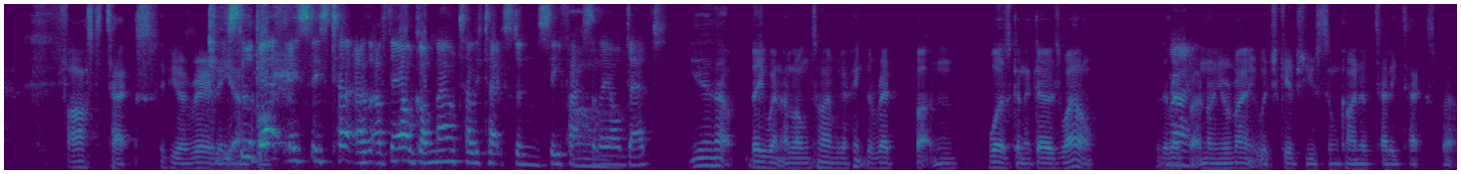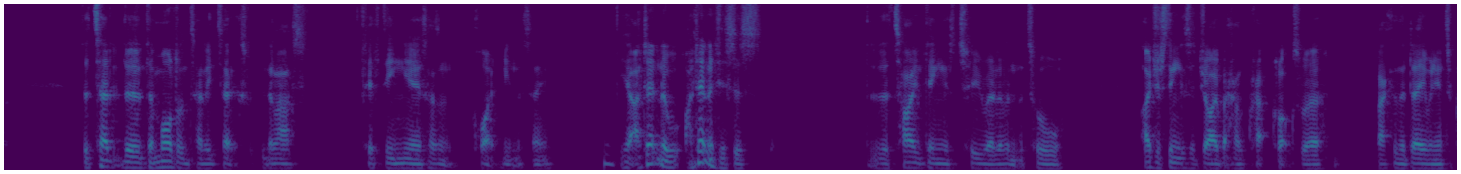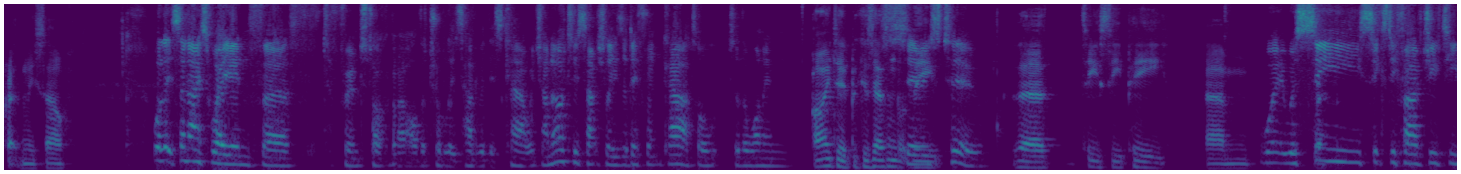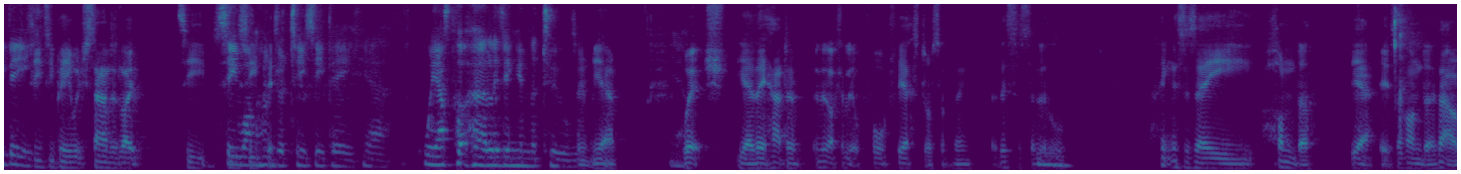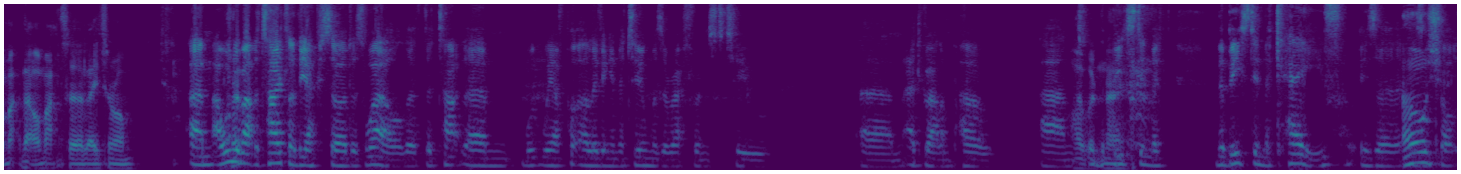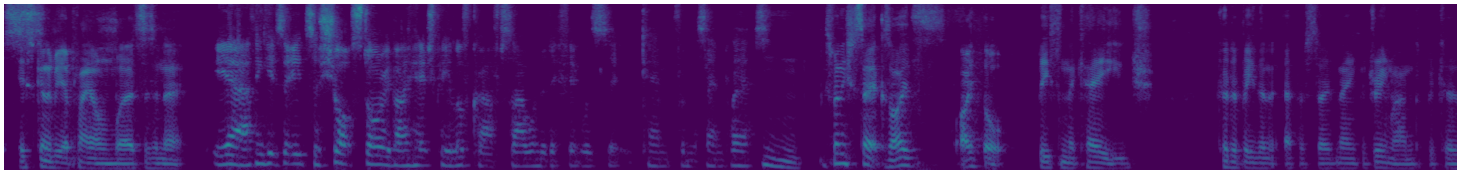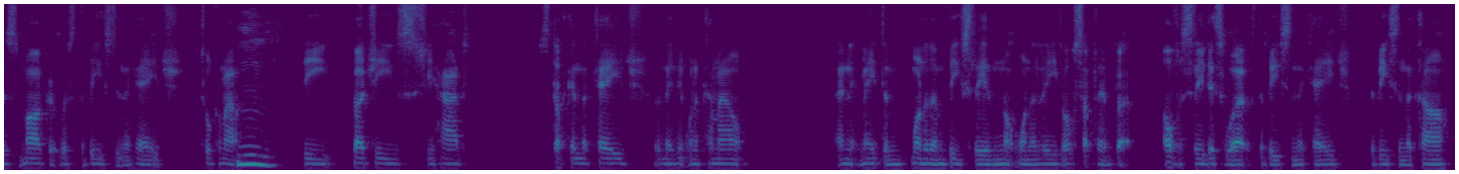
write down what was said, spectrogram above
Fast text if you're really you uh, still get? posh. Is, is te- have they all gone now? Teletext and Ceefax are they Oh. all dead? Yeah, that they went a long time ago. I think the red button was going to go as well. The red Right. button on your remote, which gives you some kind of teletext, but the tele, the the modern teletext in the last fifteen years hasn't quite been the same. Yeah, I don't know. I don't know if this is the time thing is too relevant at all. I just think it's a jibe at how crap clocks were back in the day when you had to correct them yourself. Well, it's a nice way in for for him to talk about all the trouble he's had with this car, which I notice actually is a different car to, to the one in I did because it hasn't got the Two. the TCP um, Well, it was C65 GTB, TTP, which sounded like T C100 TCP. TCP. Yeah, we have put her living in the tomb. So, yeah. Yeah. which yeah, they had a like a little Ford Fiesta or something, but this is a little. Mm. I think this is a Honda. Yeah, it's a Honda. That'll that'll matter later on. Um, I wonder about the title of the episode as well. The the ti- um, we- we have put her living in the tomb was a reference to um, Edgar Allan Poe, and I wouldn't the know. beast in the the beast in the cave is a, is Oh, a short. It's going to be a play on words, isn't it? Yeah, I think it's a, it's a short story by H.P. Lovecraft. So I wondered if it was it came from the same place. Hmm. It's funny you should say it because I I thought Beast in the Cage could have been an episode name for Dreamland because Margaret was the Beast in the Cage, talking about Mm. the budgies she had stuck in the cage and they didn't want to come out and it made them one of them beastly and not want to leave or something but obviously this works the beast in the cage the beast in the car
